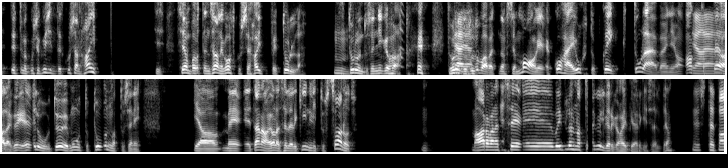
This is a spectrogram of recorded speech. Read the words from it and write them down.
et ütleme, kui sa küsid, et kus on haip, siis see on potentsiaalne koht, kus see haip võib tulla mm., sest turundus on nii kõva turundus ja, lubab, et noh, see maagia kohe juhtub, kõik tuleb, onju, hakkab ja, ja, peale, elu, töö muutub tundmatuseni. ja me täna ei ole sellele kinnitust saanud ma arvan, et see võib lõhnata küll kerge haibi järgi seal, jah. Just, et ma,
